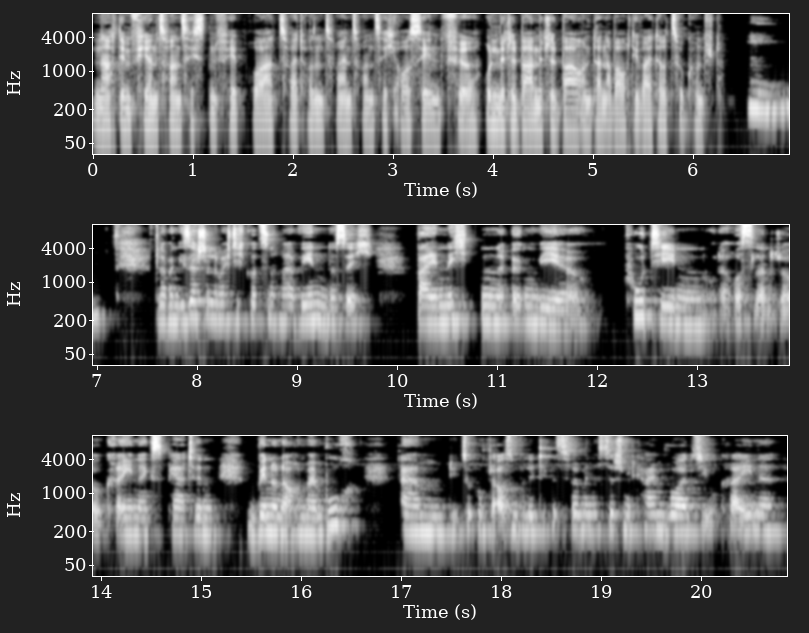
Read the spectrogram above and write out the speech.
nach dem 24. Februar 2022 aussehen für unmittelbar, mittelbar und dann aber auch die weitere Zukunft? Hm. Ich glaube, an dieser Stelle möchte ich kurz nochmal erwähnen, dass ich bei Nichten irgendwie Putin oder Russland oder Ukraine-Expertin bin und auch in meinem Buch ähm, Die Zukunft der Außenpolitik ist feministisch mit keinem Wort die Ukraine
